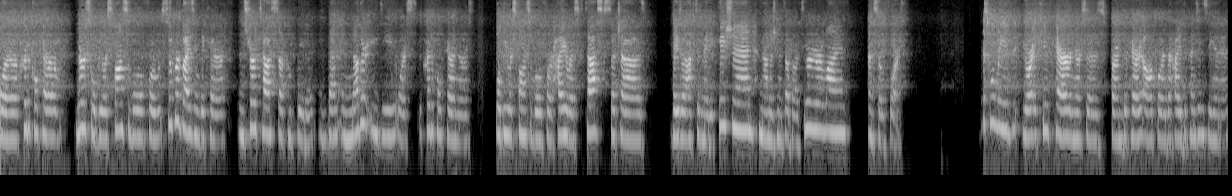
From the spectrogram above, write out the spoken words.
or critical care nurse will be responsible for supervising the care, ensure tasks are completed, and then another ED or critical care nurse will be responsible for high-risk tasks such as vasoactive medication, management of arterial lines, and so forth. This will leave your acute care nurses from the peri-op or the high dependency unit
